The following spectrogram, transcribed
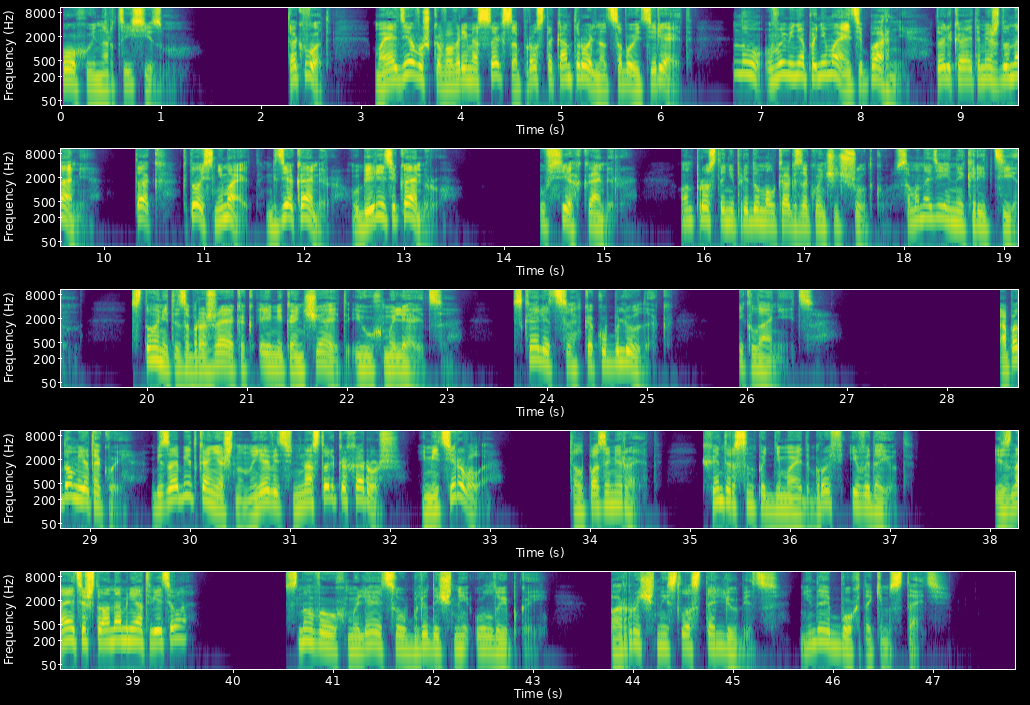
Похуй нарциссизм. Так вот, моя девушка во время секса просто контроль над собой теряет. Ну, вы меня понимаете, парни, только это между нами. Так, кто снимает? Где камера? Уберите камеру. У всех камеры. Он просто не придумал, как закончить шутку. Самонадеянный кретин. Стонет, изображая, как Эми кончает, и ухмыляется. Скалится, как ублюдок. И кланяется. А потом я такой. Без обид, конечно, но я ведь не настолько хорош. Имитировала? Толпа замирает. Хендерсон поднимает бровь и выдает. «И знаете, что она мне ответила?» Снова ухмыляется ублюдочной улыбкой. Порочный сластолюбец. Не дай бог таким стать.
